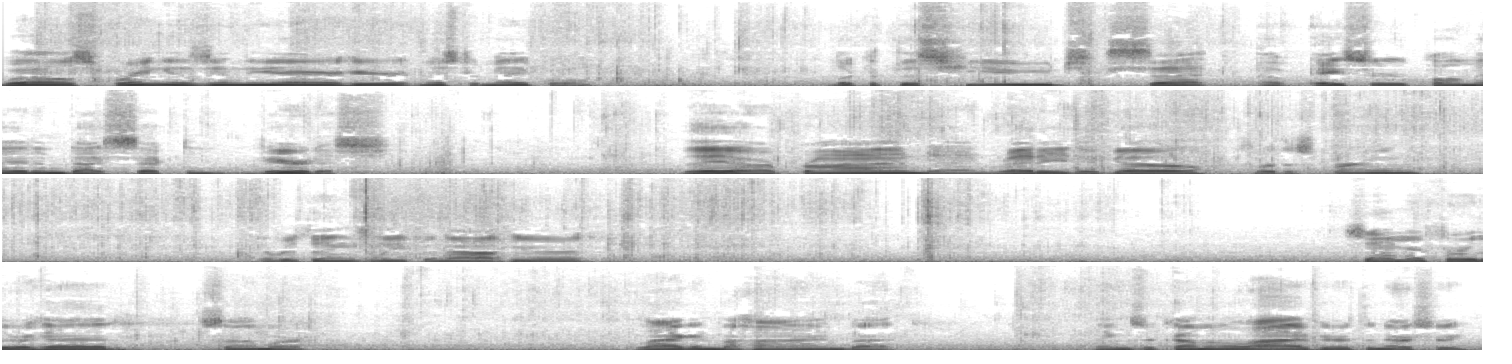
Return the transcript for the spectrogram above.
Well, spring is in the air here at Mr. Maple. Look at this huge set of Acer palmatum dissectum viridis. They are primed and ready to go for the spring. Everything's leafing out here. Some are further ahead, some are lagging behind, but things are coming alive here at the nursery.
